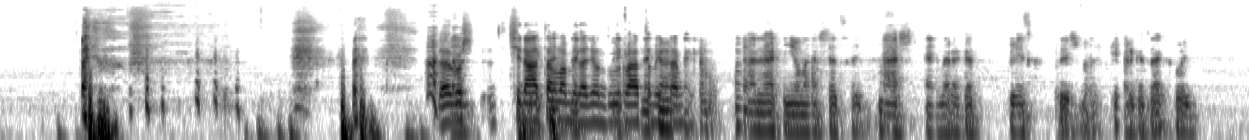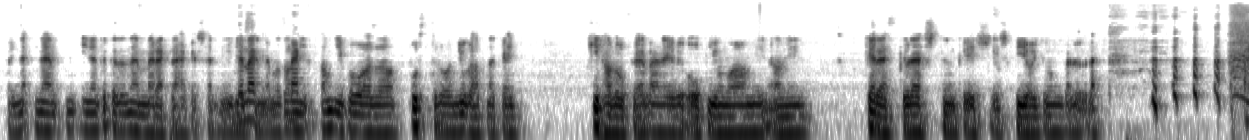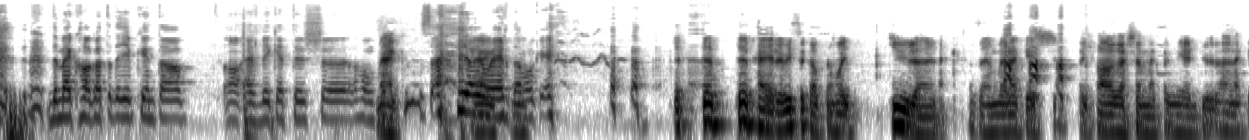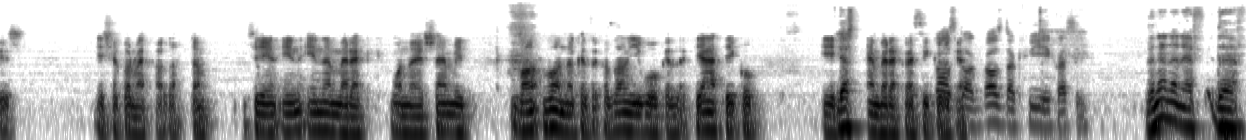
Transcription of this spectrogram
De most csináltam valami nagyon durvát, amit nem... Nekem olyan lelki nyomás ez, hogy más embereket pénzkötésbe kergetek, hogy, hogy ne, nem, innentől kezdve nem merek lelkesedni. Ugye meg, az meg... Amiibo az a pusztuló nyugatnak egy kihaló félben lévő ópiuma, ami, ami keresztül estünk, és, és kijógyunk belőle. De meghallgattad egyébként a, a FB2-s Hongkong Meg. Ja, jó, értem, oké. Okay. Több, több helyre visszakaptam, hogy gyűlölnek az emberek, és hogy hallgassam meg, hogy miért gyűlölnek, és, és akkor meghallgattam. Úgyhogy én, én, én nem merek mondani semmit. Vannak ezek az amívók, ezek játékok, és de emberek veszik gazdag, őket. Gazdag hülyék veszik. De ne, ne, ne, de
